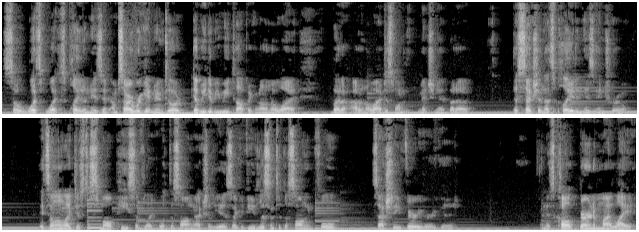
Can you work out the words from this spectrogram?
So what's what's played on his? I'm sorry, we're getting into a WWE topic, and I don't know why, but I don't know why. I just wanted to mention it. But uh, the section that's played in his intro, it's only like just a small piece of like what the song actually is. Like if you listen to the song in full, it's actually very very good. And it's called "Burn in My Light."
